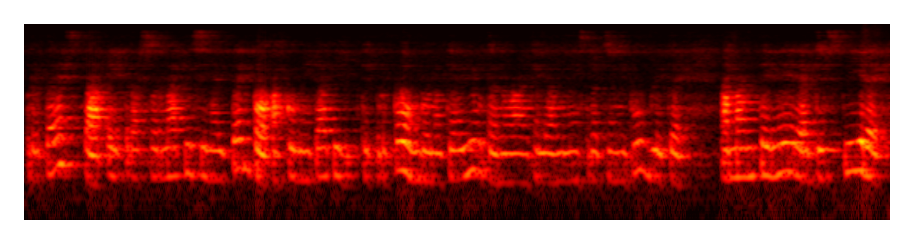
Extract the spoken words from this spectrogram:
protesta e trasformatisi nel tempo a comitati che propongono, che aiutano anche le amministrazioni pubbliche a mantenere, a gestire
